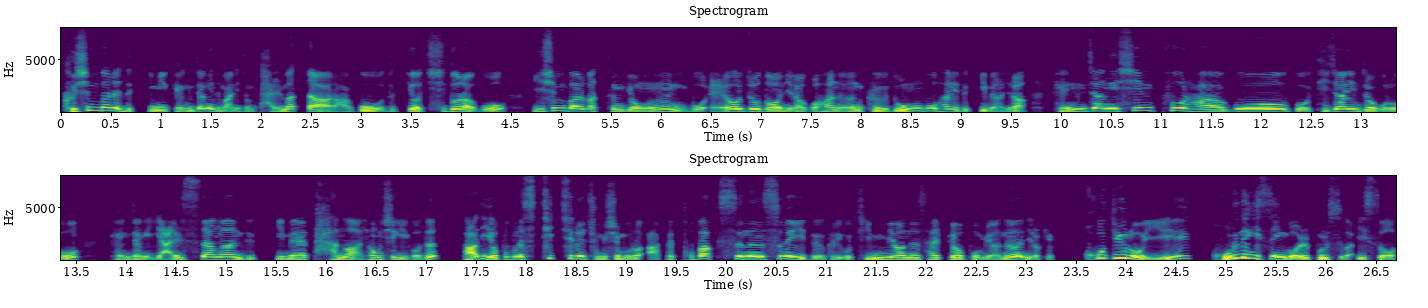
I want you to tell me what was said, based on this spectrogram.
그 신발의 느낌이 굉장히 많이 좀 닮았다라고 느껴지더라고. 이 신발 같은 경우는 뭐 에어조던이라고 하는 그 농구화의 느낌이 아니라 굉장히 심플하고 뭐 디자인적으로 굉장히 얄쌍한 느낌의 단화 형식이거든. 바디 옆부분에 스티치를 중심으로 앞에 토박스는 스웨이드 그리고 뒷면을 살펴보면은 이렇게 코듀로이 고르댕이 쓰인 걸 볼 수가 있어.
